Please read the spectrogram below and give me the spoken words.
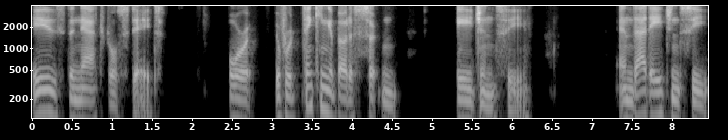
is the natural state? Or if we're thinking about a certain agency, and that agency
